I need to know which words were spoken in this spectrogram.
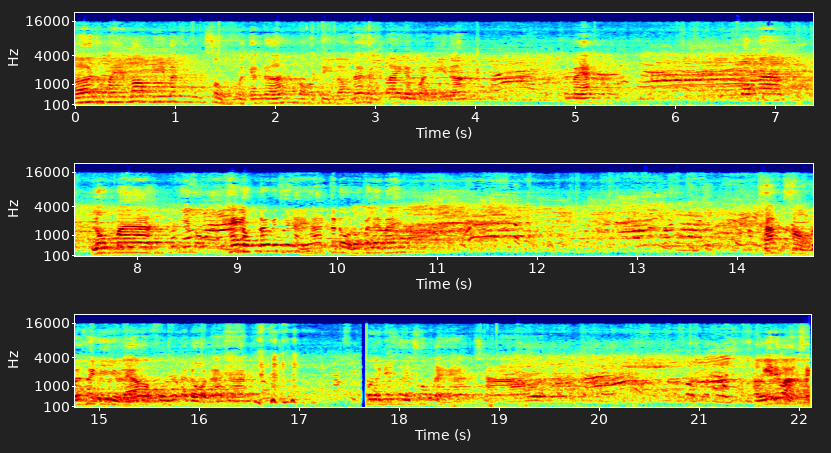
เออทำไมรอบนี้มันสูงเหมือนกันเนอะปกติเราน่าจะใกล้กันกว่านี้นะใช่ไหมลงมาลงมาให้ลงด้วยวิธีไหนฮะกระโดดลงไปเลยไหมครับเข่าไม่ค่อยดีอยู่แล้วคงไม่กระโดดนะฮะมือนี่คือช่วงไหนฮะเช้าเอางี้ดีกว่าใคร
